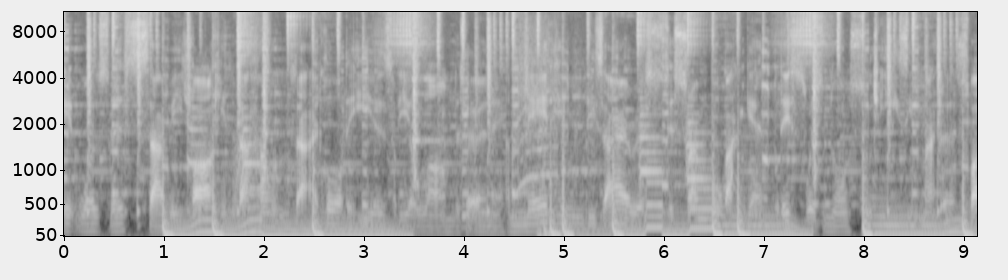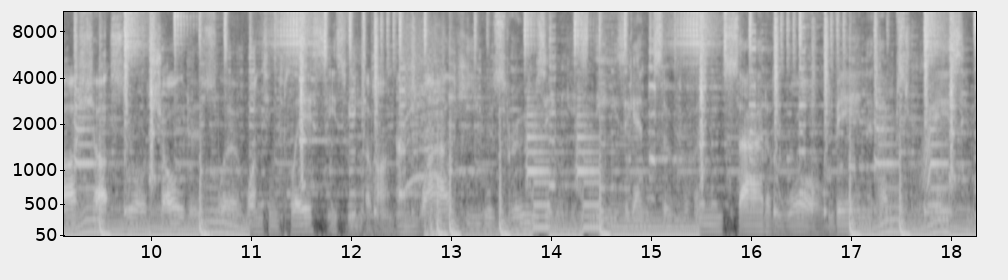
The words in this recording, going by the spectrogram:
It was the savage barking of the hounds that had caught the ears of the alarmed attorney, and made him desirous to scramble back again. But this was no such easy matter. Sparshot's broad shoulders were wanting to place his feet upon, and while he was bruising his knees against the roughened side of the wall, in vain attempts to raise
